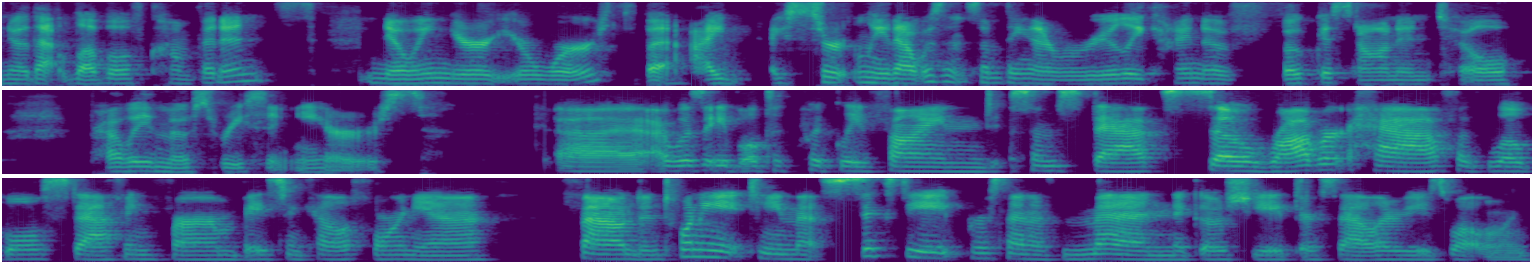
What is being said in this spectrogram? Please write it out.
know, that level of confidence, knowing your, your worth. But I, I certainly, that wasn't something I really kind of focused on until probably the most recent years. Uh, I was able to quickly find some stats. So, Robert Half, a global staffing firm based in California, found in 2018 that 68% of men negotiate their salaries while only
